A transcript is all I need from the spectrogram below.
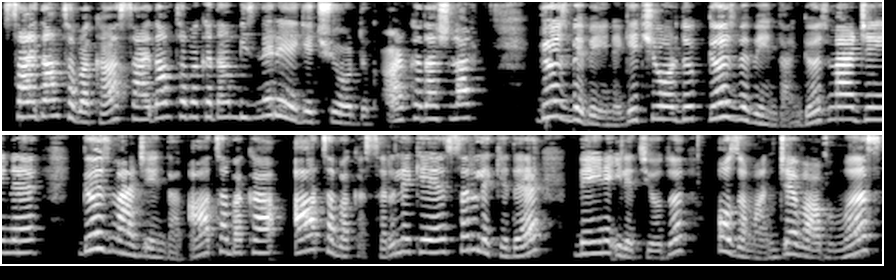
Saydam tabaka. Saydam tabakadan biz nereye geçiyorduk arkadaşlar? Göz bebeğine geçiyorduk. Göz bebeğinden göz merceğine, göz merceğinden A tabaka, A tabaka sarı lekeye, sarı leke de beyine iletiyordu. O zaman cevabımız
